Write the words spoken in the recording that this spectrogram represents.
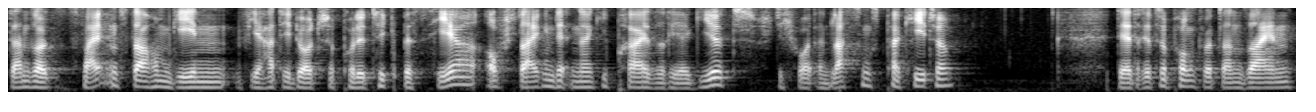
Dann soll es zweitens darum gehen, wie hat die deutsche Politik bisher auf steigende Energiepreise reagiert, Stichwort Entlastungspakete. Der dritte Punkt wird dann sein,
